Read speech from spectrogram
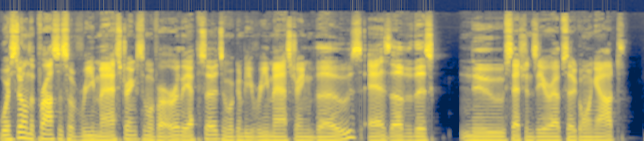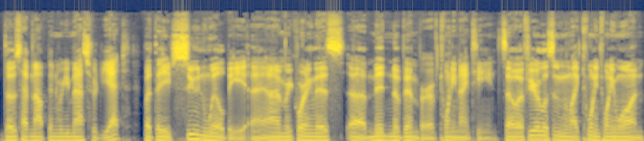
We're still in the process of remastering some of our early episodes, and we're going to be remastering those as of this new Session Zero episode going out. Those have not been remastered yet, but they soon will be. And I'm recording this uh, mid November of 2019. So if you're listening in like 2021,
